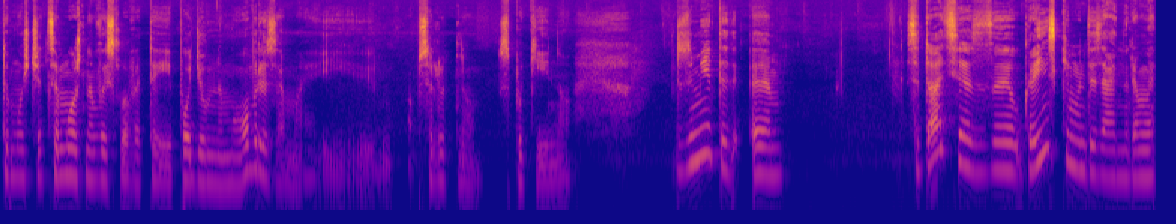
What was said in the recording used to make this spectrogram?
тому що це можна висловити і подіумними образами, і абсолютно спокійно. Розумієте, е, ситуація з українськими дизайнерами,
